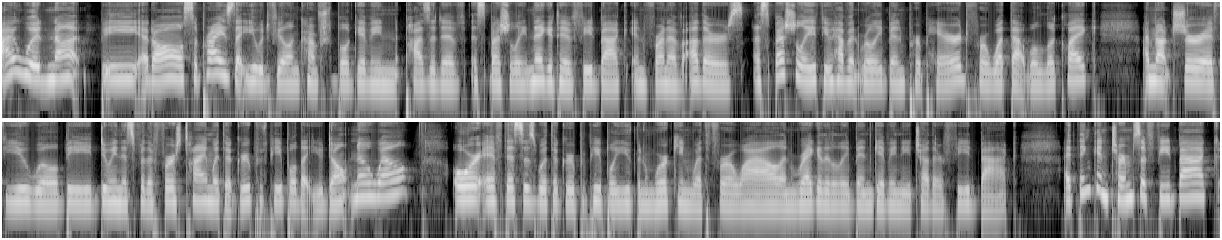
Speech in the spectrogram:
I would not be at all surprised that you would feel uncomfortable giving positive, especially negative feedback in front of others, especially if you haven't really been prepared for what that will look like. I'm not sure if you will be doing this for the first time with a group of people that you don't know well, or if this is with a group of people you've been working with for a while and regularly been giving each other feedback. I think, in terms of feedback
